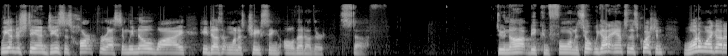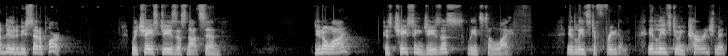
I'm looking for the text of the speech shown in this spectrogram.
We understand Jesus' heart for us, and we know why he doesn't want us chasing all that other stuff. Do not be conformed. And so we got to answer this question what do I got to do to be set apart? We chase Jesus, not sin. Do you know why? Because chasing Jesus leads to life, it leads to freedom, it leads to encouragement,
